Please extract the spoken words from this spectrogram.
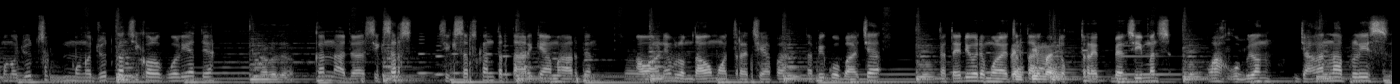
mengejut mengejutkan sih kalau gue lihat ya Apa tuh? kan ada Sixers Sixers kan tertarik ya sama Harden awalnya belum tahu mau trade siapa tapi gue baca katanya dia udah mulai Ben tertarik Simmons. untuk trade Ben Simmons wah gue bilang janganlah please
